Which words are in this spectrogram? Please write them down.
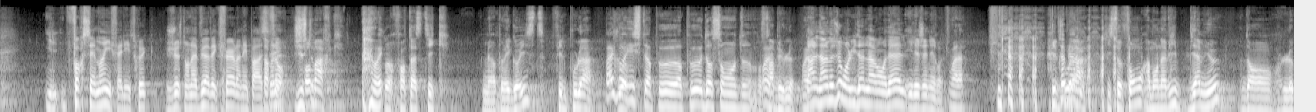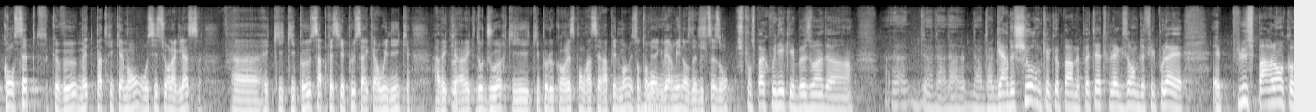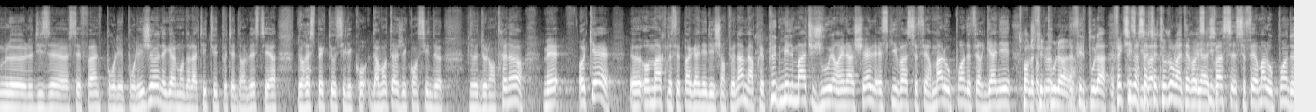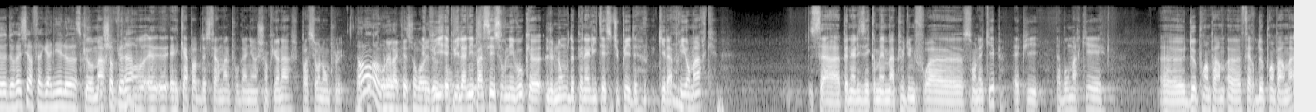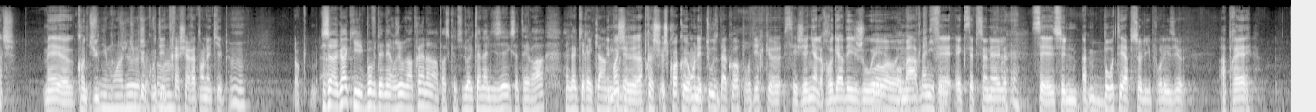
Il- forcément, il fait des trucs justes. On l'a vu avec Fair l'année passée. Ça fait Juste- Omar, Oui. joueur fantastique, mais un peu égoïste. Phil Poula, Pas égoïste, un peu, un peu dans son. Dans, dans ouais. sa bulle. Ouais. Dans, dans la mesure où on lui donne la rondelle, il est généreux. Voilà. Phil Très Poula, qui se font, à mon avis, bien mieux dans le concept que veut mettre Patrick Aymon aussi sur la glace. euh, et qui, qui peut s'apprécier plus avec un Winnick, avec, avec d'autres joueurs qui, qui peuvent le correspondre assez rapidement. Ils sont tombés Bon. avec Vermin dans ce début de saison. Je pense pas que Winnick ait besoin d'un d'un- d'un- garde-chourme quelque part, mais peut-être l'exemple de Phil Poula est, est plus parlant, comme le, le disait euh, Stéphane, pour les, pour les jeunes également dans l'attitude, peut-être dans le vestiaire, de respecter aussi les, davantage les consignes de, de- de l'entraîneur. Mais ok, euh, Omar ne fait pas gagner des championnats, mais après plus de 1000 matchs joués en NHL, est-ce qu'il va se faire mal au point de faire gagner le champion- Poula, Effectivement, Est-ce qu'il ça, c'est toujours l'interrogation. Est-ce qu'il va se, se faire mal au point de, de réussir à faire gagner le, Est-ce que le Omar championnat est, est capable de se faire mal pour gagner un championnat? Je suis pas sûr non plus. Non, non, non, la question dans Et les puis, deux et sens. puis l'année passée, souvenez-vous que le nombre de pénalités stupides qu'il a pris au marque, ça a pénalisé quand même à plus d'une fois euh, son équipe. Et puis, t'as beau marquer euh, deux points par, euh, faire deux points par match, mais euh, quand tu, moins tu deux à peux coûter fois, hein. très cher à ton équipe. Donc, Puis c'est un gars qui bouffe d'énergie aux entraîneurs parce que tu dois le canaliser, etc. Un gars qui réclame. Et moi, je, après, je, je crois qu'on est tous d'accord pour dire que c'est génial. Regardez jouer ouais, Omar, magnifique. c'est exceptionnel. C'est une beauté absolue pour les yeux. Après,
